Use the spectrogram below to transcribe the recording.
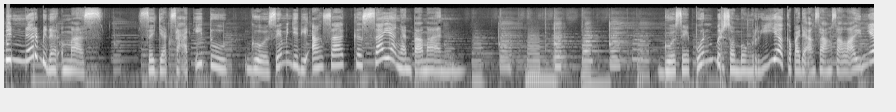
benar-benar emas. Sejak saat itu, Gose menjadi angsa kesayangan paman. Gose pun bersombong ria kepada angsa-angsa lainnya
